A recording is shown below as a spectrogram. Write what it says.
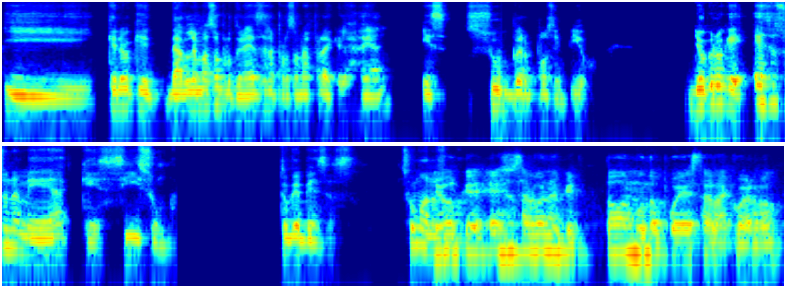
y creo que darle más oportunidades a las personas para que las vean es súper positivo. Yo creo que esa es una medida que sí suma. ¿Tú qué piensas? ¿Suma o no Yo creo que eso es algo en el que todo el mundo puede estar de acuerdo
